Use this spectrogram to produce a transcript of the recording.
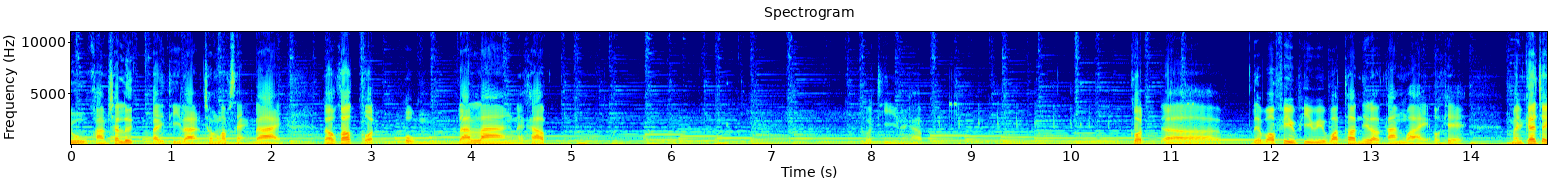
ดูความชลึกไปทีละช่องรับแสงได้ เราก็กดปุ่มด้านล่างนะครับกดทีนะครับ กดเอ่อ depth of field PV button ที่เราตั้งไว้ โอเค มันก็จะ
